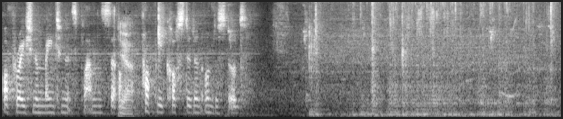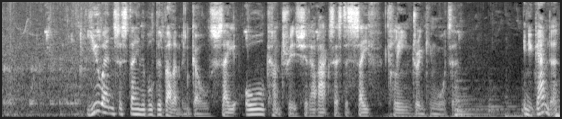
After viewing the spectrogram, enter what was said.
operation and maintenance plans that Yeah. are properly costed and understood. UN Sustainable Development Goals say all countries should have access to safe, clean drinking water. In Uganda,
